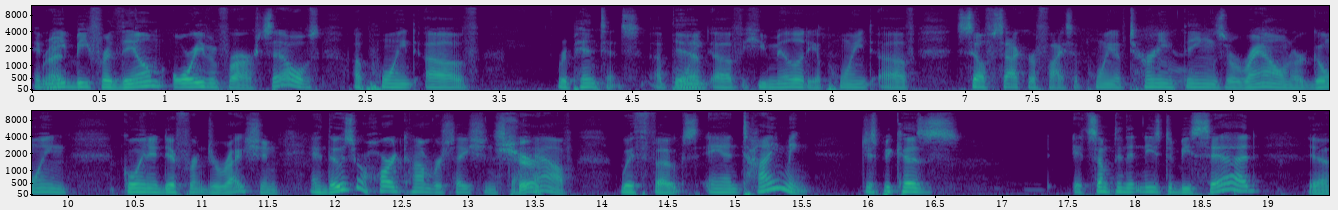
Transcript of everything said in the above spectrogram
It may be for them or even for ourselves a point of repentance, a Yeah. point of humility, a point of self-sacrifice, a point of turning things around or going going a different direction. And those are hard conversations Sure. to have with folks and timing. Just because it's something that needs to be said, yeah,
